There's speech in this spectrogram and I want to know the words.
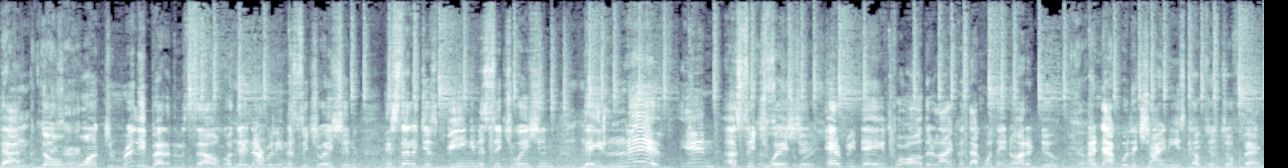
that Mm, don't exactly. want to really better themselves, or they're not really in the situation. Instead of just being in a situation, they live in a situation, situation. every day for all their life, because that's what they know how to do. Yeah. And that's where the Chinese comes into effect.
